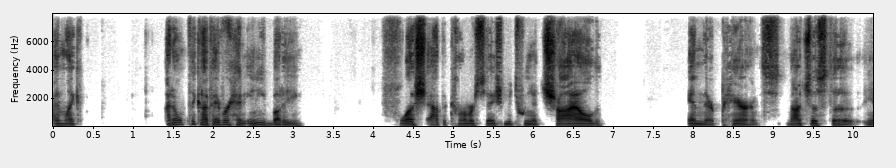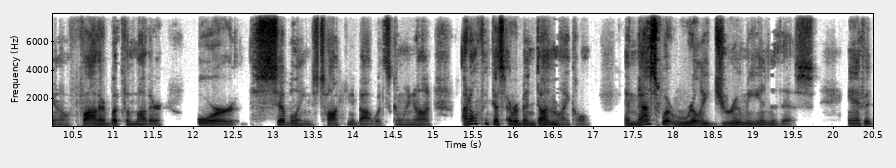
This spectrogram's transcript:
I'm like, I don't think I've ever had anybody flush out the conversation between a child and their parents, not just the you know father but the mother or siblings talking about what's going on. I don't think that's ever been done, Michael. And that's what really drew me into this. And if it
